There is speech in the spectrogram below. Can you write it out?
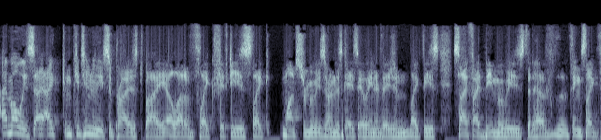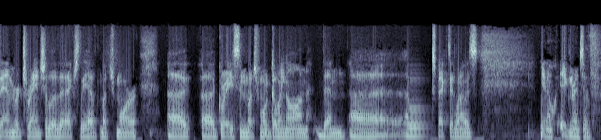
am always I, I'm continually surprised by a lot of like 50s like monster movies, or in this case, Alien Invasion, like these sci-fi B movies that have things like them or Tarantula that actually have much more uh, uh, grace and much more going on than uh, I expected when I was, you know, ignorant of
